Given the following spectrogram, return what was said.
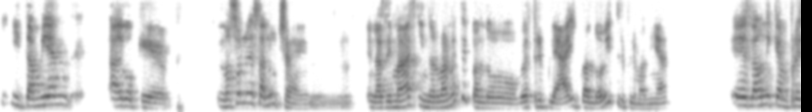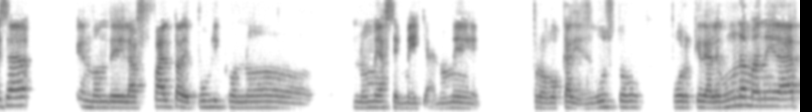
Y, y también algo que no solo en esa lucha, en, las demás, y normalmente cuando veo AAA y cuando vi Triple Manía, es la única empresa en donde la falta de público no, no me hace mella, no me provoca disgusto, porque de alguna manera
